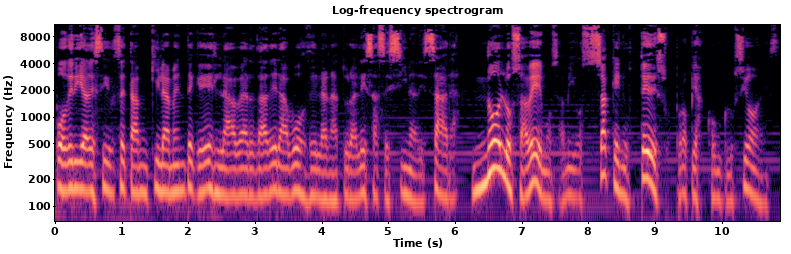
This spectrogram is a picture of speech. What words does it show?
podría decirse tranquilamente que es la verdadera voz de la naturaleza asesina de Sara. No lo sabemos, amigos, saquen ustedes sus propias conclusiones.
